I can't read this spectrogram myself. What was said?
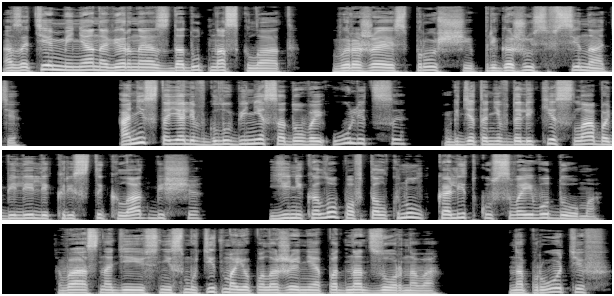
А затем меня, наверное, сдадут на склад. Выражаясь проще, пригожусь в Сенате». Они стояли в глубине Садовой улицы, где-то невдалеке слабо белели кресты кладбища, Ениколопов толкнул калитку своего дома. «Вас, надеюсь, не смутит мое положение поднадзорного?» «Напротив»,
